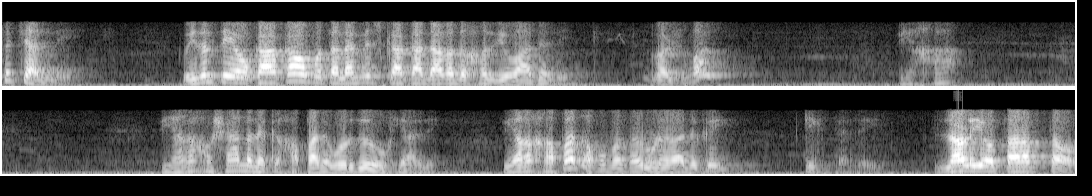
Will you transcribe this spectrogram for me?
څه چل دی وې دلته یو کاکا او متلمس کاکا داغه د خزي واده دی ماشومان بیخا بیاغه خوشاله ده که خپه ده ورده او خيار دی بیاغه خپه ده خو بس ارونه واده کوي ټیک ته دی لړ یو طرف ته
